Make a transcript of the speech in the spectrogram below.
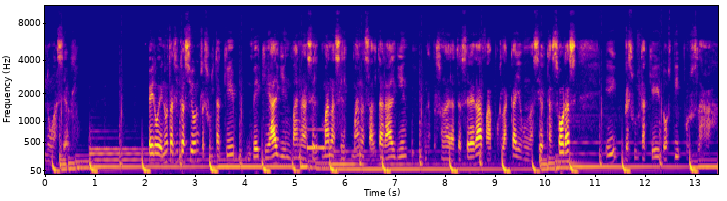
no hacerlo. Pero en otra situación resulta que ve que alguien van a, van a, van a saltar a alguien, una persona de la tercera edad, va por la calle a unas ciertas horas y resulta que dos tipos la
